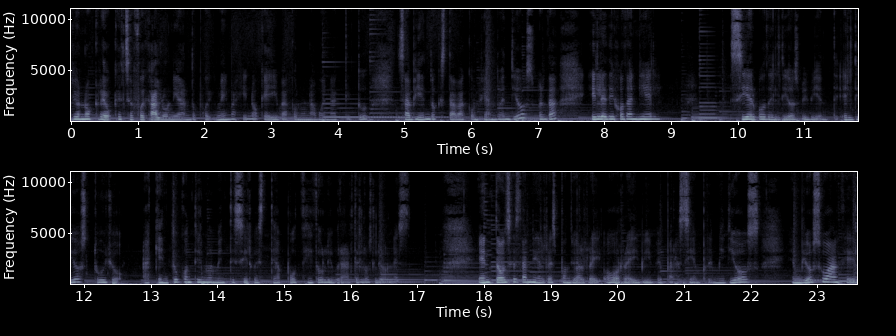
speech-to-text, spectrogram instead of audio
yo no creo que él se fue jaloneando, pues me imagino que iba con una buena actitud, sabiendo que estaba confiando en Dios, ¿verdad? Y le dijo Daniel, siervo del Dios viviente, el Dios tuyo a quien tú continuamente sirves, ¿te ha podido librar de los leones? Entonces Daniel respondió al rey, oh rey, vive para siempre. Mi Dios, envió su ángel,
